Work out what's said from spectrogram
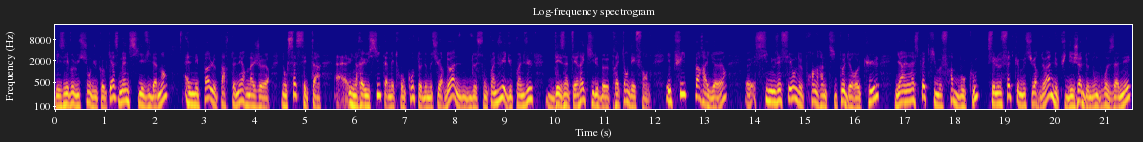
les évolutions du Caucase, même si évidemment elle n'est pas le partenaire majeur. Donc ça c'est un, euh, une réussite à mettre au compte de M. Erdogan, de son point de vue et du point de vue des intérêts qu'il prétend défendre. Et puis par ailleurs, euh, si nous essayons de prendre un petit peu de recul, il y a un aspect qui me frappe beaucoup, c'est le fait que M. Erdogan, depuis déjà de nombreuses années,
